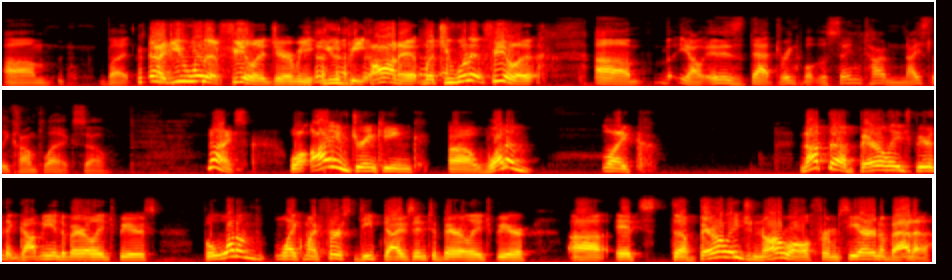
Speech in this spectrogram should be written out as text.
Um, but you wouldn't feel it, Jeremy. You'd be on it, but you wouldn't feel it. Um, but you know, it is that drinkable at the same time, nicely complex. So Nice. Well, I am drinking uh, one of like not the barrel aged beer that got me into barrel aged beers, but one of like my first deep dives into barrel aged beer. Uh, it's the barrel aged narwhal from Sierra Nevada,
